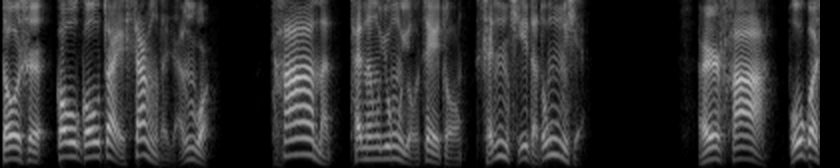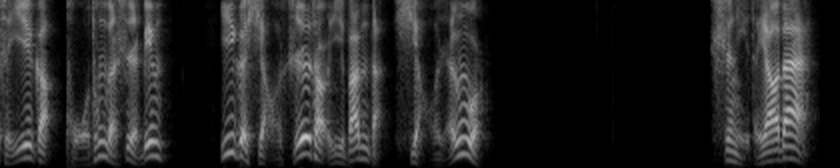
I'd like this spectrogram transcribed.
都是高高在上的人物，他们才能拥有这种神奇的东西。而他不过是一个普通的士兵，一个小指头一般的小人物。”是你的腰带，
